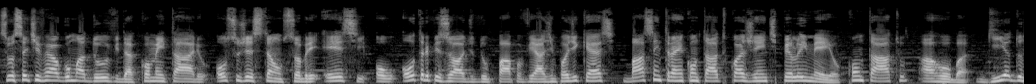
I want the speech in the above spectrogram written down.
Se você tiver alguma dúvida, comentário ou sugestão sobre esse ou outro episódio do Papo Viagem Podcast, basta entrar em contato com a gente pelo e-mail contato arroba guia do.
